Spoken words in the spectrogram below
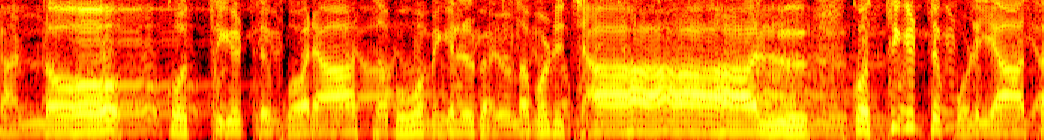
കണ്ടോ? കൊത്തിയിട്ട് പോരാത്ത ഭൂമിയിൽ വെള്ളമൊഴിച്ചാൽ കൊത്തിയിട്ട് പൊളിയാത്ത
